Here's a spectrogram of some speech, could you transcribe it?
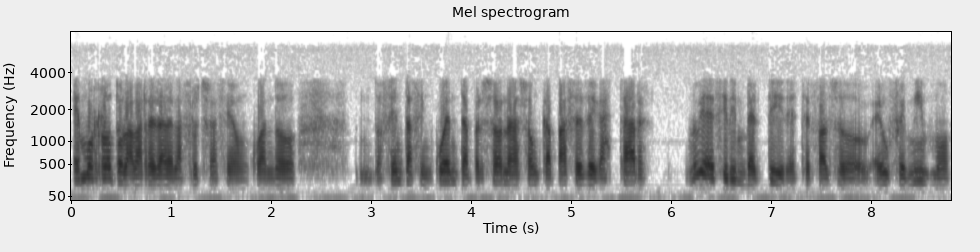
hemos roto la barrera de la frustración. Cuando 250 personas son capaces de gastar no voy a decir invertir, este falso eufemismo,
